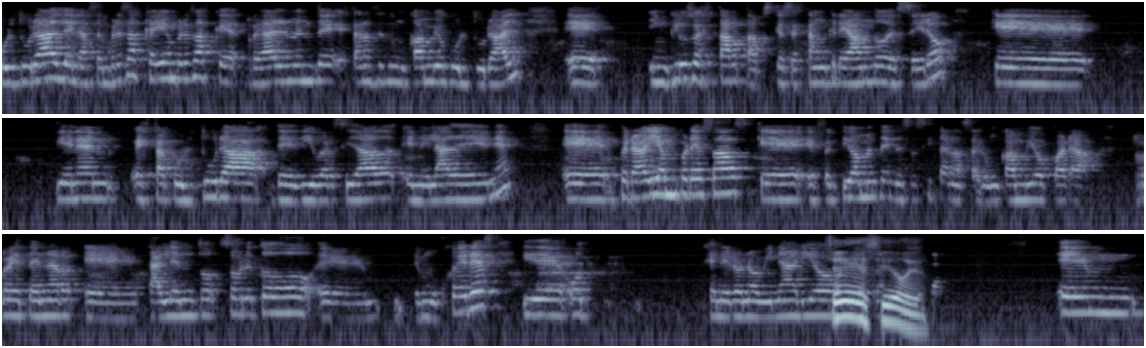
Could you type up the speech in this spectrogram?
cultural de las empresas, que hay empresas que realmente están haciendo un cambio cultural, eh, incluso startups que se están creando de cero, que tienen esta cultura de diversidad en el ADN, eh, pero hay empresas que efectivamente necesitan hacer un cambio para retener eh, talento, sobre todo de mujeres y de género no binario. Sí, sí, obvio. Em,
